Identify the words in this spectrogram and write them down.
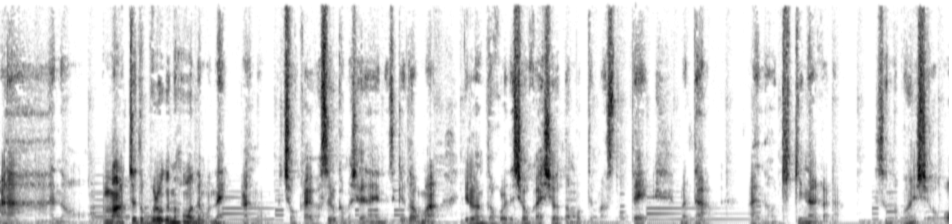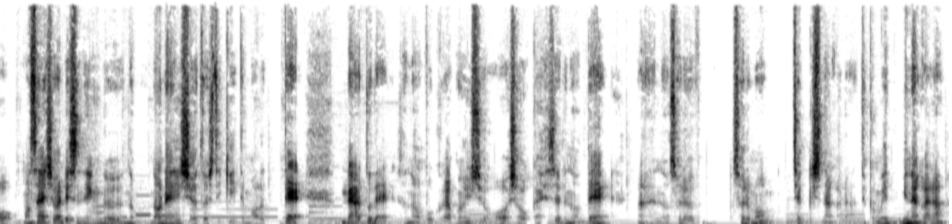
あのまあちょっとブログの方でもねあの紹介はするかもしれないんですけどまあいろんなところで紹介しようと思ってますのでまたあの聞きながらその文章を、まあ、最初はリスニングのの練習として聞いてもらってで後でその僕が文章を紹介するのであのそれをそれもチェックしながらというか見見ながら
